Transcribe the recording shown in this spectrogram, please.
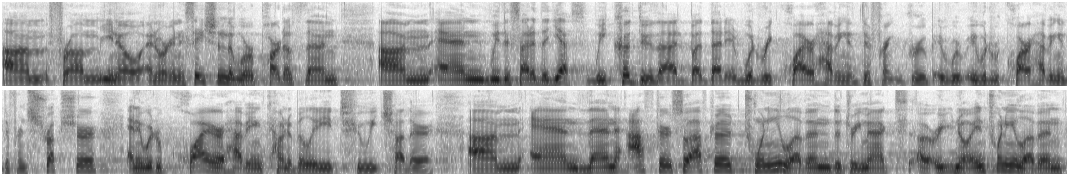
um, from you know, an organization that we're part of then um, and we decided that yes, we could do that, but that it would require having a different group. It, it, would require having a different structure, and it would require having accountability to each other. Um, and then after, so after 2011, the DREAM Act, or you know, in 2011,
